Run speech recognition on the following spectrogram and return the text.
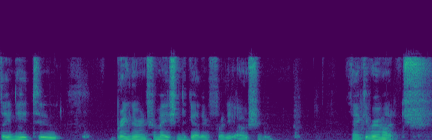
they need to bring their information together for the ocean. Thank you very much.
